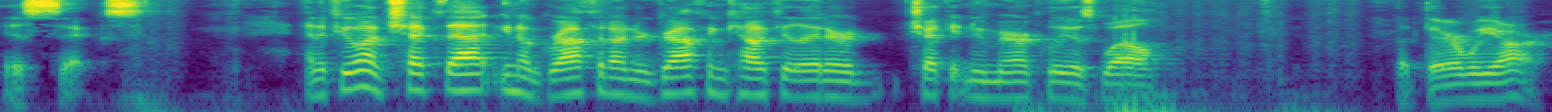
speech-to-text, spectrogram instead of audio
is 6. And if you want to check that, you know, graph it on your graphing calculator, check it numerically as well. But there we are.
